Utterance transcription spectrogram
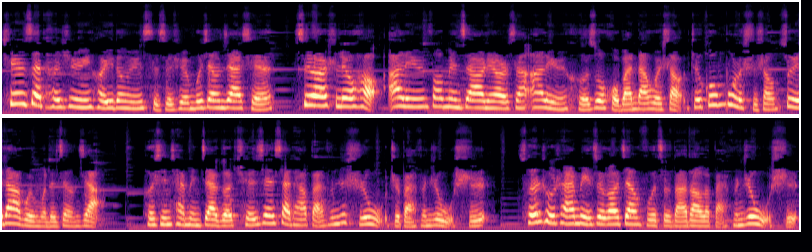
其实，在腾讯云和移动云此次宣布降价前，四月二十六号，阿里云方面在二零二三阿里云合作伙伴大会上就公布了史上最大规模的降价，核心产品价格全线下调百分之十五至百分之五十，存储产品最高降幅则达到了百分之五十。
